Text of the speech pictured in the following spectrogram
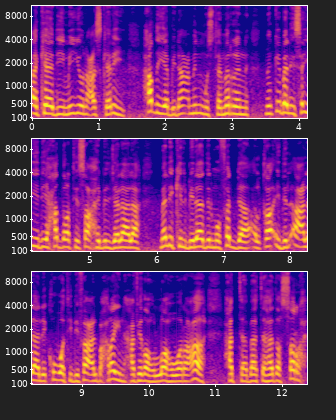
أكاديمي عسكري حظي بدعم مستمر من قبل سيدي حضرة صاحب الجلالة ملك البلاد المفدى القائد الأعلى لقوة دفاع البحرين حفظه الله ورعاه. حتى بات هذا الصرح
